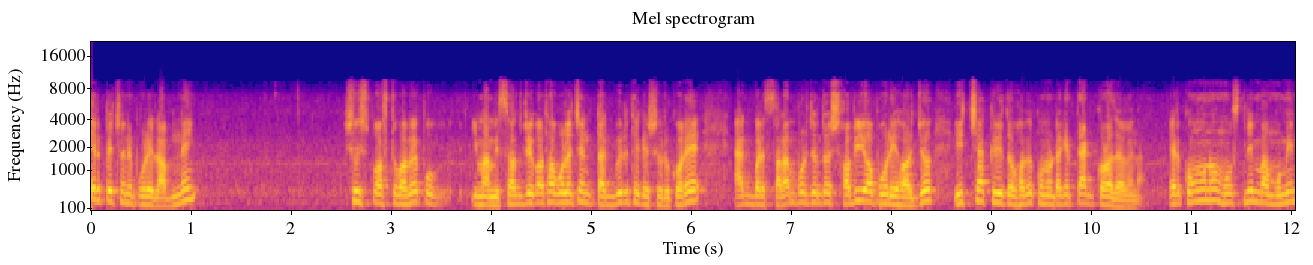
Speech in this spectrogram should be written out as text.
এর পেছনে পড়ে লাভ নেই। সুস্পষ্টভাবে ইমাম ইসাক যে কথা বলেছেন, তাকবির থেকে শুরু করে একবার সালাম পর্যন্ত সবই অপরিহার্য, ইচ্ছাকৃতভাবে কোনোটাকে ত্যাগ করা যাবে না। এর কোনো মুসলিম বা মুমিন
